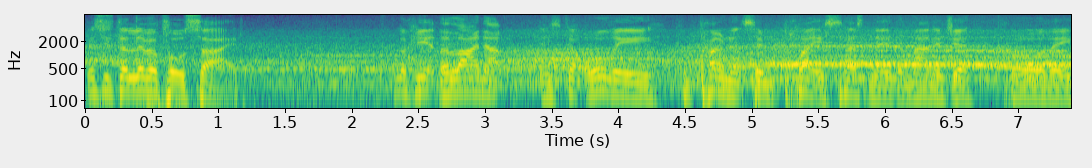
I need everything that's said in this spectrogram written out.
This is the Liverpool side. Looking at the lineup, he's got all the components in place, hasn't he, the manager, for the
